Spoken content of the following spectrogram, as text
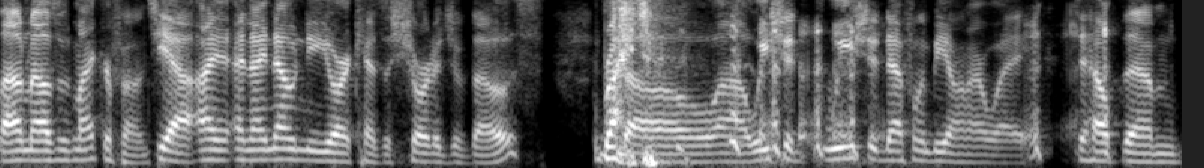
Loudmouths with microphones. Yeah, I, and I know New York has a shortage of those. Right. So uh, we should we should definitely be on our way to help them.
